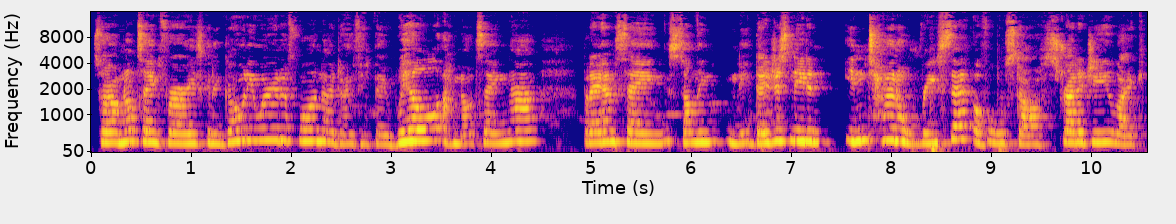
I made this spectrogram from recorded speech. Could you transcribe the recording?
So I'm not saying Ferrari's going to go anywhere in F1. I don't think they will. I'm not saying that. But I am saying something, they just need an internal reset of all staff strategy. Like,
